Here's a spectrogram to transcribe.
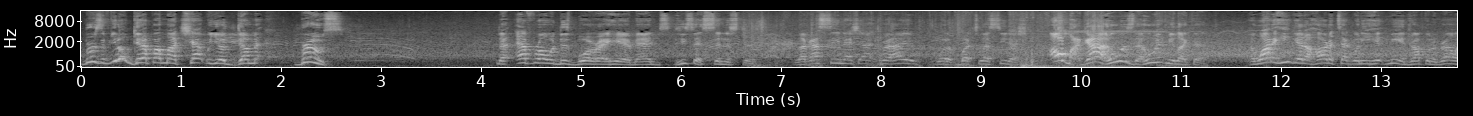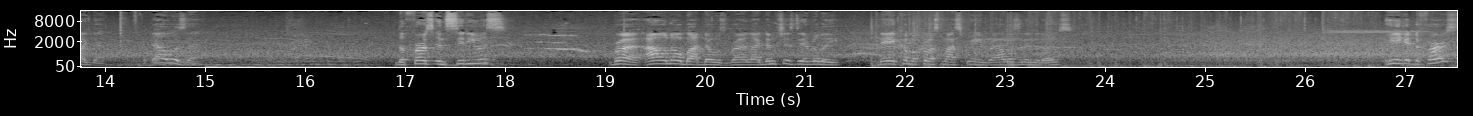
Bruce, if you don't get up on my chat with your dumb... Bruce. The F wrong with this boy right here, man. He said Sinister. Like, I seen that shit. Bro, I would much less see that shit. Oh, my God. Who is that? Who hit me like that? And why did he get a heart attack when he hit me and dropped on the ground like that? What the hell was that? The first Insidious? Bruh, I don't know about those, bruh. Like, them shits didn't really... They ain't come across my screen, bruh. I wasn't into those. He didn't get the first?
